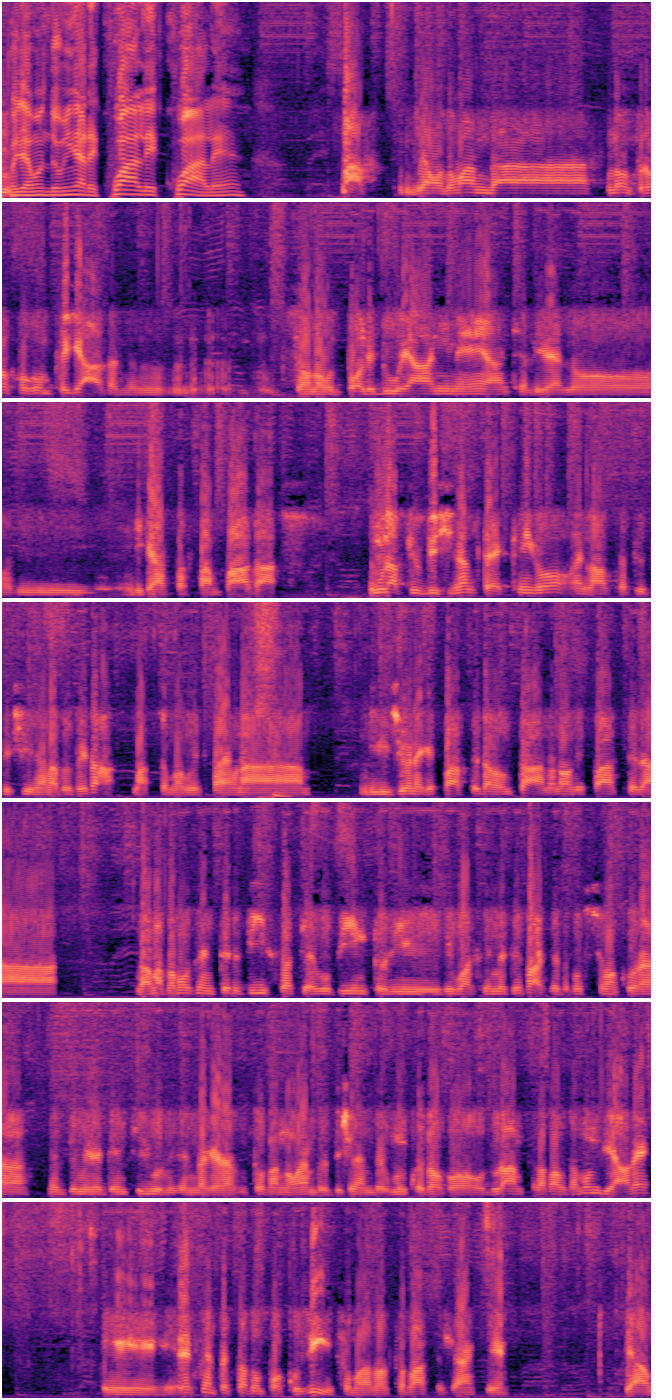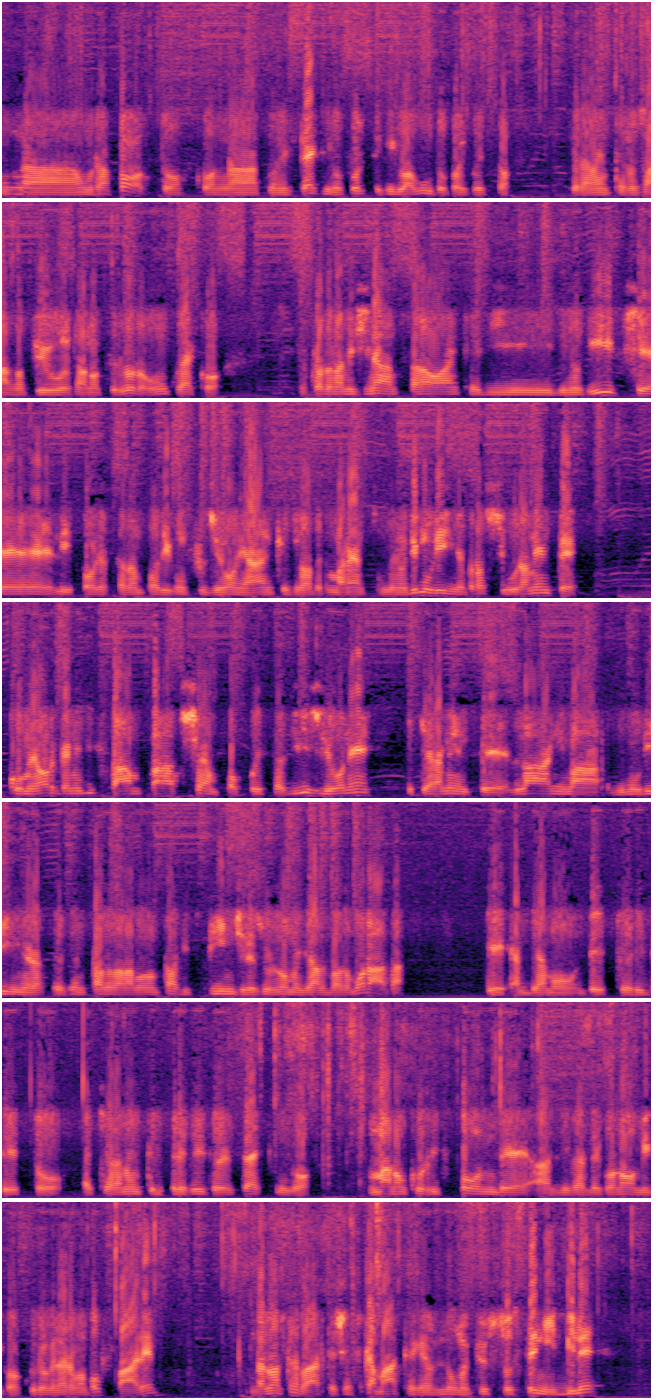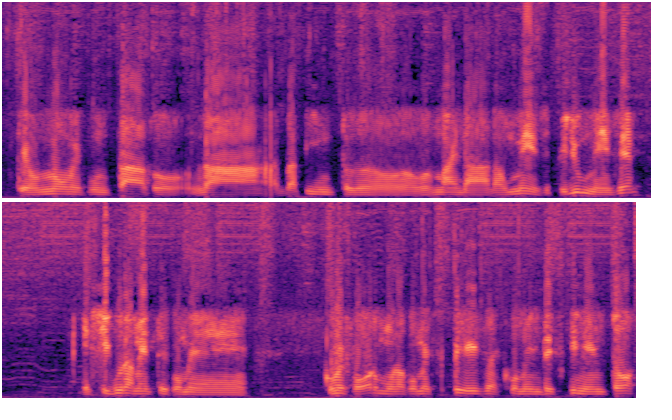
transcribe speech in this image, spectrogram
Mm. Vogliamo indovinare quale e quale? Ma diciamo domanda non troppo complicata, sono un po' le due anime anche a livello di, di carta stampata, una più vicina al tecnico e l'altra più vicina alla proprietà, ma insomma questa è una divisione che parte da lontano, no? che parte da, da, una famosa intervista a Tiago Pinto di, di, qualche mese fa, credo fossimo ancora nel 2022, mi sembra che era intorno a novembre o dicembre, comunque dopo o durante la pausa mondiale e è sempre stato un po' così, insomma dall'altra parte c'è anche chi ha una, un rapporto con, con, il tecnico, forse chi lo ha avuto, poi questo chiaramente lo sanno più, lo sanno più loro, comunque ecco c'è stata una vicinanza no, anche di, di, notizie, lì poi c'è stata un po' di confusione anche sulla permanenza o meno di Murigno, però sicuramente come organi di stampa c'è un po' questa divisione e chiaramente l'anima di Murigno è rappresentata dalla volontà di spingere sul nome di Alvaro Morata, che abbiamo detto e ridetto è chiaramente il preferito del tecnico ma non corrisponde a livello economico a quello che la Roma può fare. Dall'altra parte c'è Scamacca che è un nome più sostenibile che è un nome puntato da, da Pinto ormai da, da, un mese, più di un mese e sicuramente come, come formula, come spesa e come investimento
